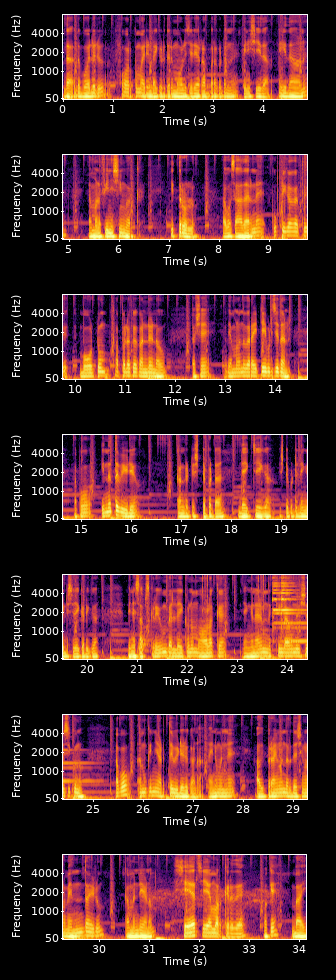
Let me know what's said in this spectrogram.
ഇതാ അതുപോലൊരു ഫോർക്ക് മാതിരി ഉണ്ടാക്കി കൊടുത്തൊരു മുകളിൽ ചെറിയ റബ്ബറൊക്കെ ഇട്ടൊന്ന് ഫിനിഷ് ചെയ്താൽ ഇതാണ് നമ്മൾ ഫിനിഷിങ് വർക്ക് ഇത്രേ ഉള്ളൂ. അപ്പോൾ സാധാരണ കുപ്പിക്കകത്ത് ബോട്ടും കപ്പലൊക്കെ കണ്ടുണ്ടാവും പക്ഷേ ഇത് നമ്മളൊന്ന് വെറൈറ്റി ആയി പിടിച്ചതാണ്. അപ്പോൾ ഇന്നത്തെ വീഡിയോ കണ്ടിട്ട് ഇഷ്ടപ്പെട്ടാൽ ലൈക്ക് ചെയ്യുക. ഇഷ്ടപ്പെട്ടില്ലെങ്കിൽ ഡിസ്ലൈക്ക് അടിക്കുക. പിന്നെ സബ്സ്ക്രൈബും ബെല്ലൈക്കണും ഓളൊക്കെ എങ്ങനെയാലും നിൽക്കിണ്ടാവുമെന്ന് വിശ്വസിക്കുന്നു. അപ്പോൾ നമുക്ക് ഇനി അടുത്ത വീഡിയോയിൽ കാണാം. അതിന് മുന്നേ അഭിപ്രായങ്ങളും നിർദ്ദേശങ്ങളും എന്തായാലും കമന്റ് ചെയ്യണം. ഷെയർ ചെയ്യാൻ മറക്കരുത്. Okay bye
